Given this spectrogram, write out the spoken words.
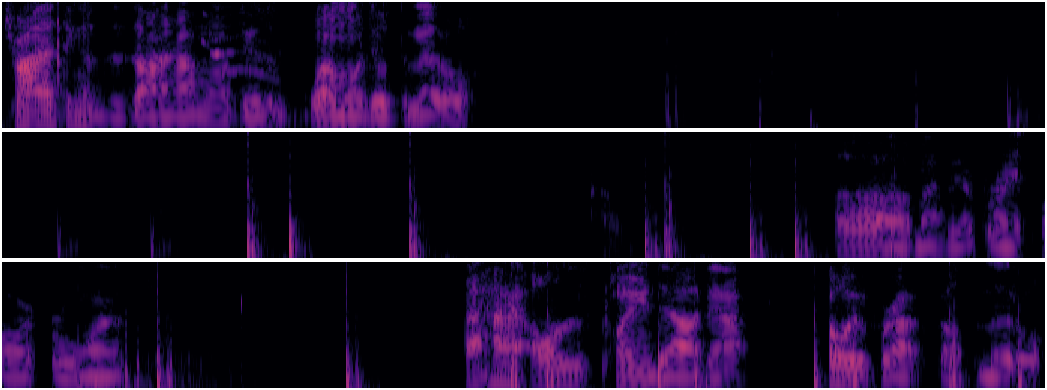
trying to think of design how I'm gonna do the what I'm gonna do with the metal. Oh, might be a brain fart for once. I had all this planned out, now Totally forgot about the middle.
